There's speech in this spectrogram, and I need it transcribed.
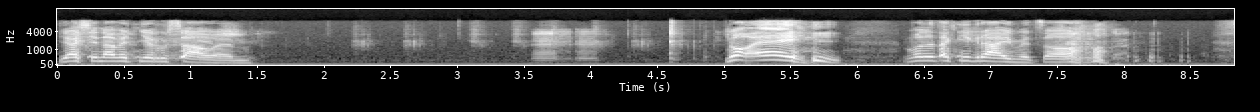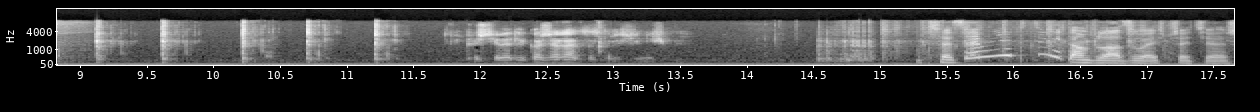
Ja się nawet nie ruszałem. No ej! Może tak nie grajmy, co? Właściwie tylko żelazo straciliśmy. Przeze mnie? To ty mi tam wlazłeś przecież.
